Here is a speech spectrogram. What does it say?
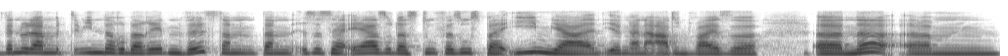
wenn du dann mit ihnen darüber reden willst, dann, dann ist es ja eher so, dass du versuchst, bei ihm ja in irgendeiner Art und Weise äh, ne, ähm,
